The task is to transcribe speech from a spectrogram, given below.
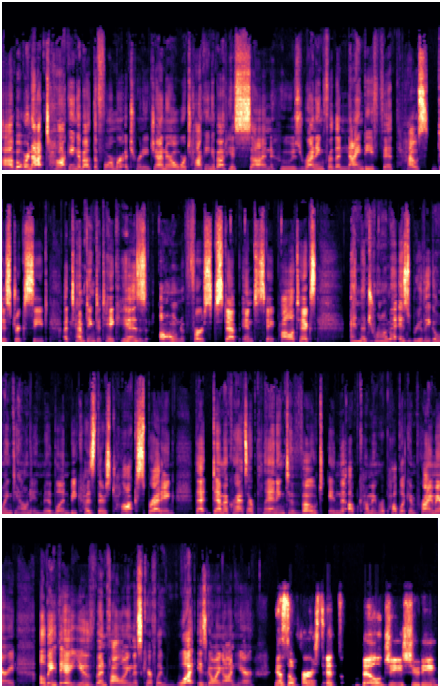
Uh, but we're not talking about the former attorney general. We're talking about his son, who's running for the 95th House district seat, attempting to take his own first step into state politics. And the drama is really going down in Midland because there's talk spreading that Democrats are planning to vote in the upcoming Republican primary. Alethia, you've been following this carefully. What is going on here? Yeah, so first it's Bill G. Schuette.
